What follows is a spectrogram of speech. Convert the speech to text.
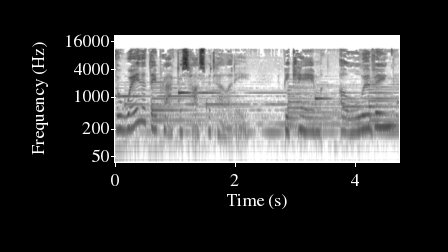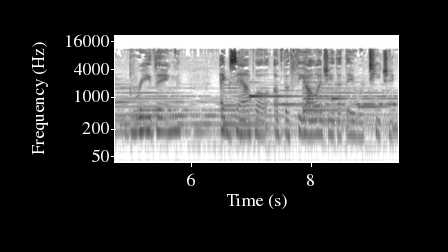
the way that they practiced hospitality became a living, breathing example of the theology that they were teaching.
